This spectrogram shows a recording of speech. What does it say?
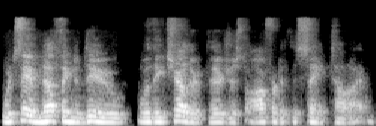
which they have nothing to do with each other. They're just offered at the same time.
